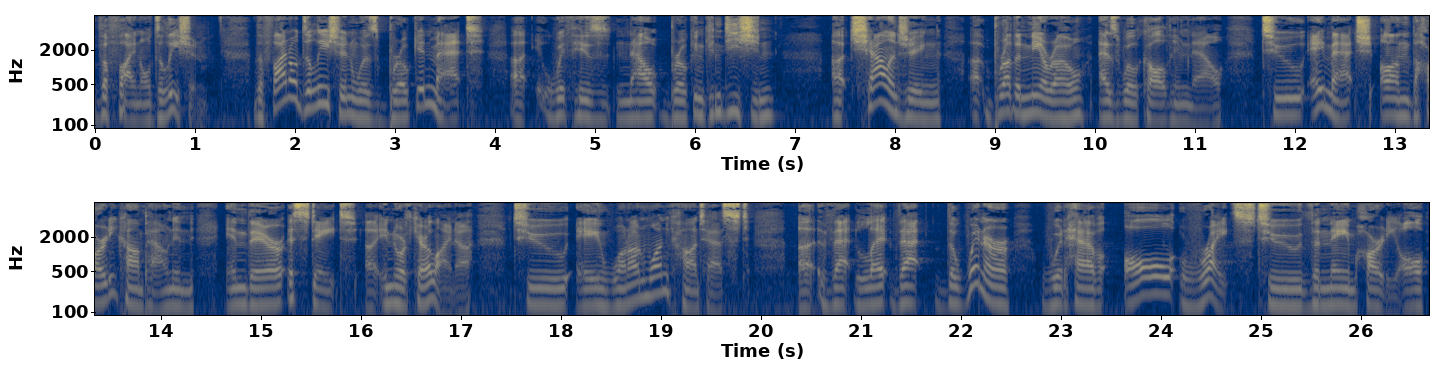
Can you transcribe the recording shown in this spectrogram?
the Final Deletion. The Final Deletion was Broken Matt uh, with his now broken condition uh, challenging uh, Brother Nero, as we'll call him now, to a match on the Hardy compound in in their estate uh, in North Carolina to a one on one contest. Uh, that let that the winner would have all rights to the name Hardy, all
